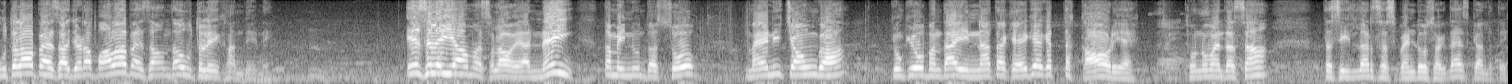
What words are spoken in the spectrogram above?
ਉਤਲਾ ਪੈਸਾ ਜਿਹੜਾ ਬਾਹਲਾ ਪੈਸਾ ਹੁੰਦਾ ਉਤਲੇ ਖਾਂਦੇ ਨੇ। ਇਸ ਲਈ ਆ ਮਸਲਾ ਹੋਇਆ। ਨਹੀਂ ਤਾਂ ਮੈਨੂੰ ਦੱਸੋ ਮੈਂ ਨਹੀਂ ਚਾਹੂੰਗਾ ਕਿਉਂਕਿ ਉਹ ਬੰਦਾ ਇੰਨਾ ਤਾਂ ਕਹਿ ਗਿਆ ਕਿ ਧੱਕਾ ਹੋ ਰਿਹਾ ਤੁਹਾਨੂੰ ਮੈਂ ਦੱਸਾਂ ਤਹਿਸੀਲਦਾਰ ਸਸਪੈਂਡ ਹੋ ਸਕਦਾ ਇਸ ਗੱਲ ਤੇ।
